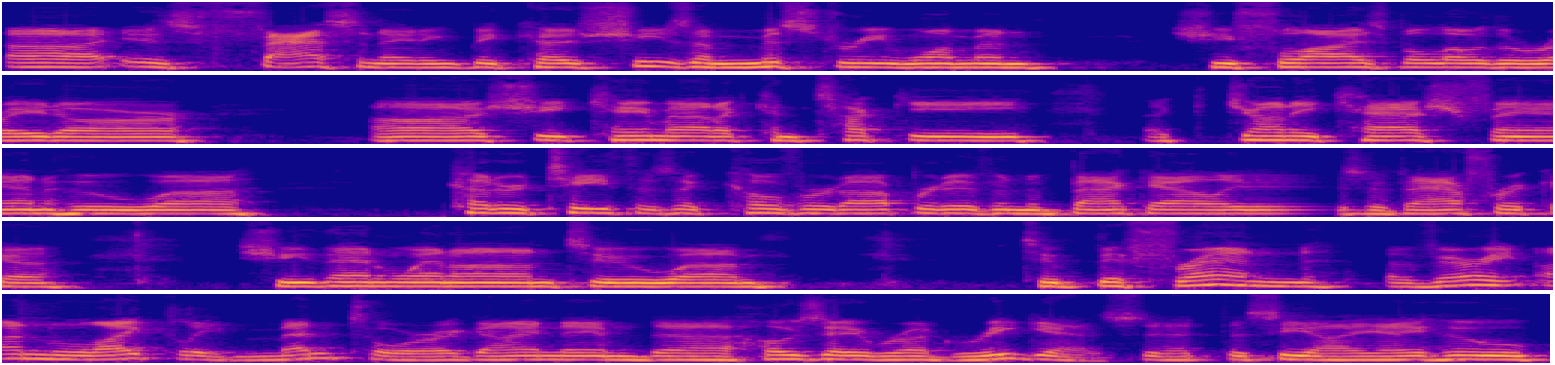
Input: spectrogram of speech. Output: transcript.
uh, is fascinating because she's a mystery woman. She flies below the radar. Uh, she came out of Kentucky, a Johnny Cash fan who uh, cut her teeth as a covert operative in the back alleys of Africa. She then went on to um, to befriend a very unlikely mentor, a guy named uh, Jose Rodriguez at the CIA, who,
